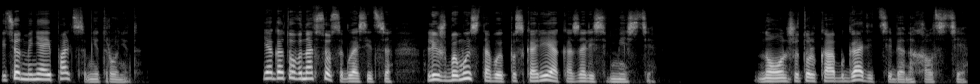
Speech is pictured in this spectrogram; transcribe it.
Ведь он меня и пальцем не тронет. Я готова на все согласиться, лишь бы мы с тобой поскорее оказались вместе. Но он же только обгадит тебя на холсте.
